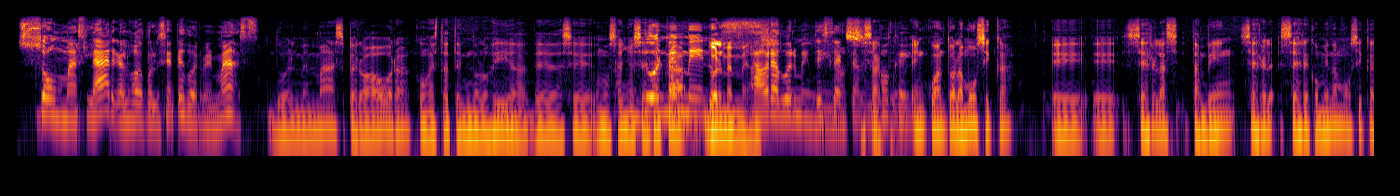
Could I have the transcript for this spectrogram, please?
son más largas, los adolescentes duermen más. Duermen más, pero ahora con esta tecnología desde hace unos años se Duermen menos. duermen menos. Ahora duermen menos. Exacto. Ok. En cuanto a la música, eh, eh, se también se, se recomienda música,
